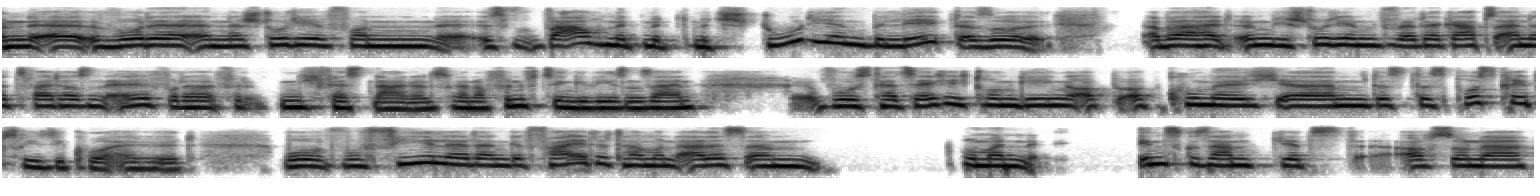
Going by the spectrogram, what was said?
und äh, wurde eine Studie von, es war auch mit, mit, mit Studien belegt, also aber halt irgendwie Studien, da gab es eine 2011 oder nicht festnageln, es kann auch 15 gewesen sein, wo es tatsächlich darum ging, ob, ob Kuhmilch ähm, das, das Brustkrebsrisiko erhöht, wo, wo viele dann gefeitet haben und alles, ähm, wo man insgesamt jetzt auf so einer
